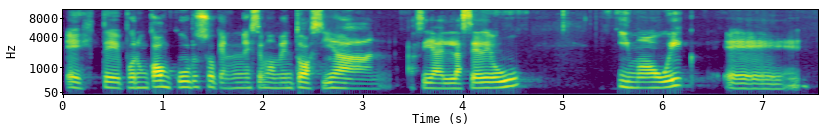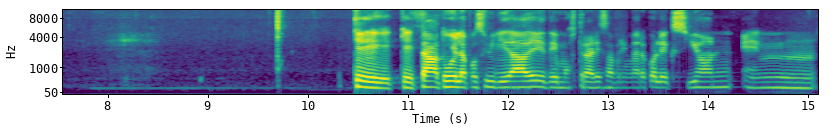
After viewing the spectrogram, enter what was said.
este, por un concurso que en ese momento hacían, hacía la CDU y Mowick. Eh, que, que tuve la posibilidad de, mostrar esa primera colección en,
